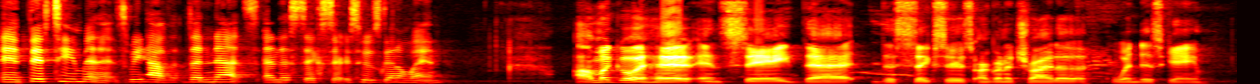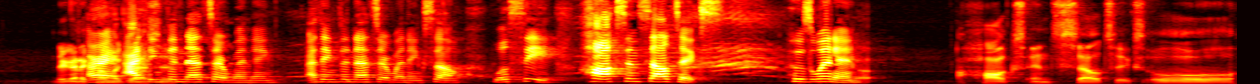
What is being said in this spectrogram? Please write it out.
in 15 minutes, we have the Nets and the Sixers. Who's going to win? I'm going to go ahead and say that the Sixers are going to try to win this game. They're gonna come right, aggressive. I think the Nets are winning. I think the Nets are winning. So we'll see. Hawks and Celtics. Who's winning? Uh, Hawks and Celtics. Oh,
